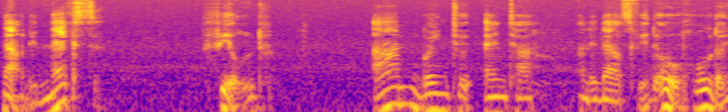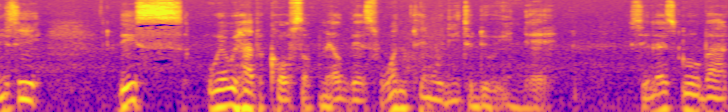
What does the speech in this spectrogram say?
Now the next field I'm going to enter on the next field. Oh, hold on. You see this where we have a cost of milk, there's one thing we need to do in there. See, let's go back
